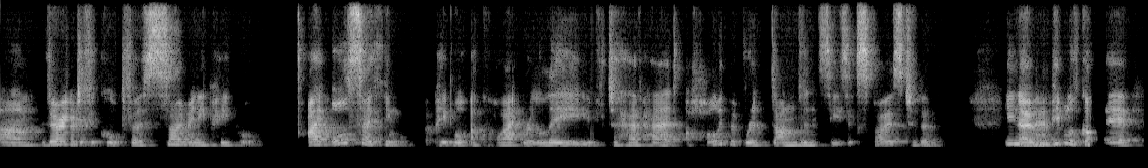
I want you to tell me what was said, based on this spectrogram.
um, very difficult for so many people, I also think people are quite relieved to have had a whole heap of redundancies exposed to them. You know, people have got their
